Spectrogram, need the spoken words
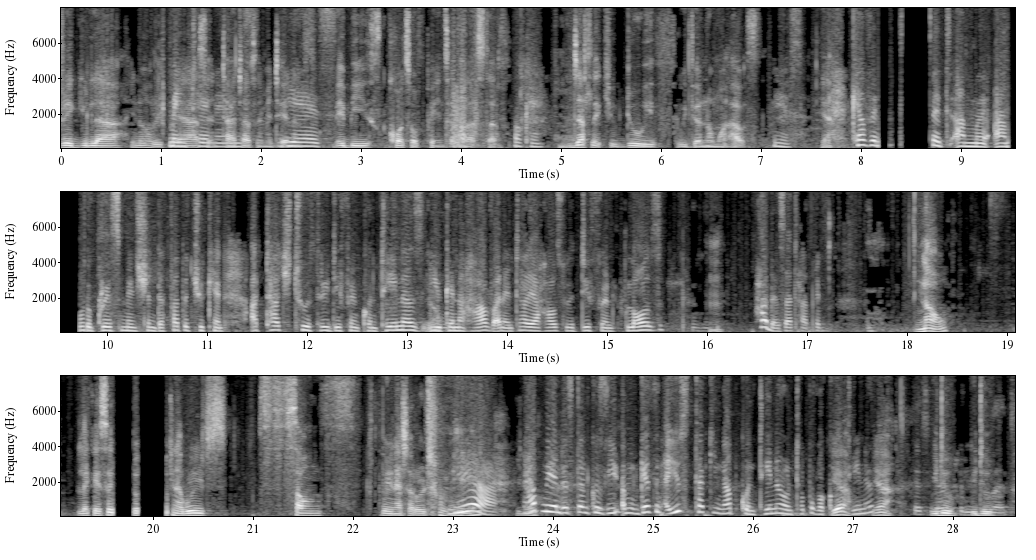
regular, you know, repairs and touch-ups and maintenance. Yes. Maybe coats of paint and all that stuff. Okay. Just like you do with with your normal house. Yes. Yeah. Kelvin, that, um, um, also Grace mentioned the fact that you can attach two or three different containers. You can have an entire house with different floors. Mm-hmm. How does that happen? Now, like I said, talking about it sounds very natural to me. Yeah. you know? Help me understand because I'm guessing, are you stacking up container on top of a Yeah, container? Yes, yeah, we we do, we do do. that.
